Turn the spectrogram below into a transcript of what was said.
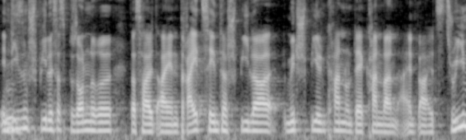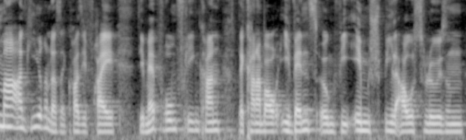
In mhm. diesem Spiel ist das Besondere, dass halt ein 13. Spieler mitspielen kann und der kann dann einfach als Streamer agieren, dass er quasi frei die Map rumfliegen kann. Der kann aber auch Events irgendwie im Spiel auslösen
